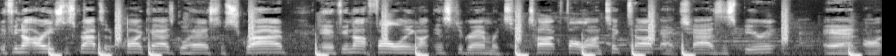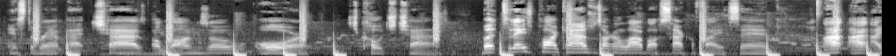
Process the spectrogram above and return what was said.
if you're not already subscribed to the podcast, go ahead and subscribe. And if you're not following on Instagram or TikTok, follow on TikTok at Chaz the Spirit and on Instagram at Chaz Alonso or Coach Chaz. But today's podcast, we're talking a lot about sacrifice, and I, I, I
